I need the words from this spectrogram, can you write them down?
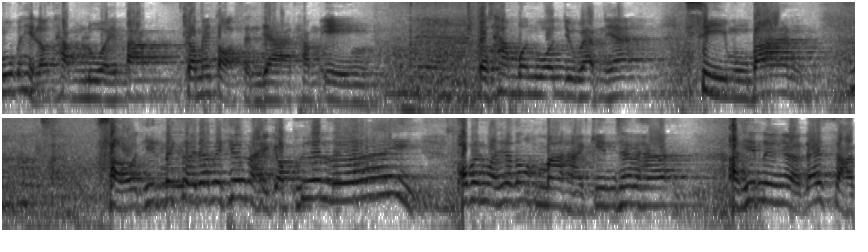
ปุ๊บมันเห็นเราทำรวยปั๊บก็ไม่ต่อสัญญาทำเอง เราทำวนๆอยู่แบบเนี้ยสี่หมู่บ้านเสาร์อาทิตย์ไม่เคยได้ไปเที่ยวไหนกับเพื่อนเลย เพราะเป็นวันที่เราต้องทำมาหากินใช่ไหมฮะอาทิตย์หนึ่งอะได้สาม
